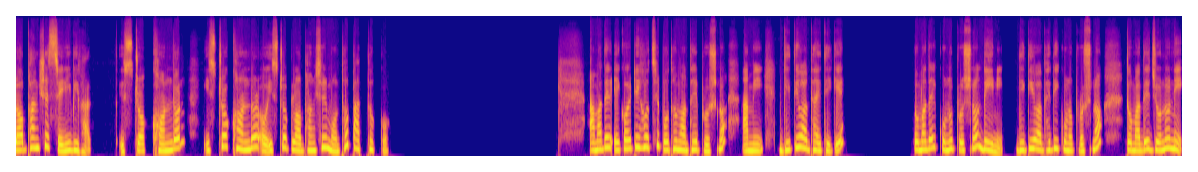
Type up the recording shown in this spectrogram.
লভ্যাংশের শ্রেণি বিভাগ স্টক খণ্ডন স্টক খণ্ডন ও স্টক লভ্যাংশের মধ্যে পার্থক্য। আমাদের এ কয়টি হচ্ছে প্রথম অধ্যায়ের প্রশ্ন। আমি দ্বিতীয় অধ্যায় থেকে তোমাদের কোনো প্রশ্ন দিইনি। দ্বিতীয় অধ্যায়টি কোনো প্রশ্ন তোমাদের জন্য নেই।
